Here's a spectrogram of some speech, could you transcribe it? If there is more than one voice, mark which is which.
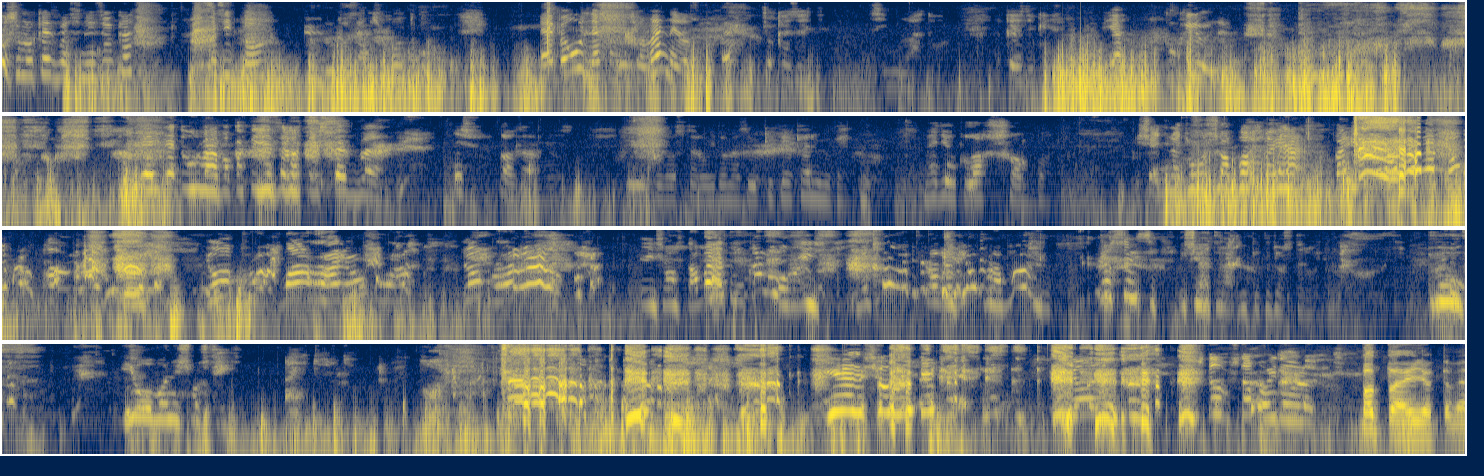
Speaker 1: Köszönöm a kedves nézőket, ez itt a űrutazás.hu. Ebben úgy lesz, hogyha mennél az űrbe, csak ez egy szimulátor. Na kezdjük is. Ugye, akkor kilőne. Egyre durvábbakat érzel a testedbe. És lazán az. Jövünk az aszteroida mezőn, ki kell kerülgetni. Megyünk lassabban. És egyre gyorsabban fejlel. Jobbra, jobbra, balra, jobbra, jobbra. És aztán mehetünk alóra is. Meg balra, meg jobbra, balra. Össze-vissza. És eltalál minket egy aszteroida. Uff. Jó van, és most így. Jézusom! Stop, stop a videónak!
Speaker 2: Hoppá, így jöttem el.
